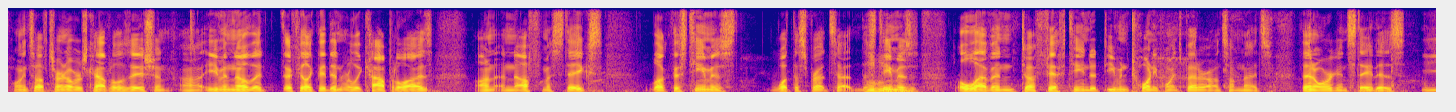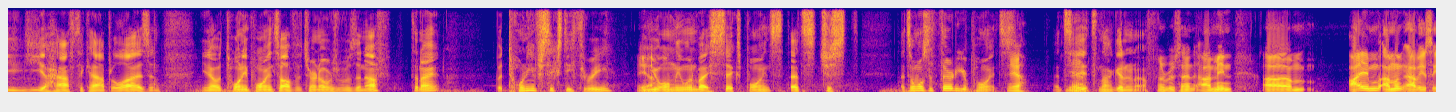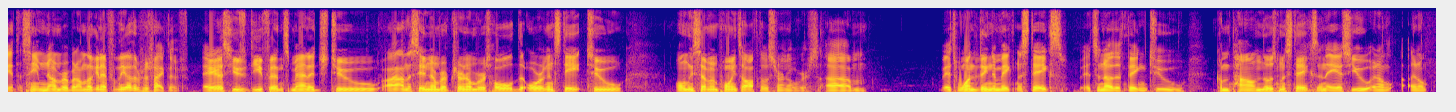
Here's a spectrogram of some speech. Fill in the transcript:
Points off turnovers, capitalization. Uh, even though they, I feel like they didn't really capitalize on enough mistakes. Look, this team is what the spread said. This team is 11 to 15 to even 20 points better on some nights than Oregon State is. You, you have to capitalize, and you know, 20 points off of turnovers was enough tonight, but 20 of 63, Yeah. and you only win by six points. That's just that's almost a third of your points. Yeah. That's Yeah. it's not good enough. Hundred percent. I mean, um, I'm I'm obviously at the same number, but I'm looking at it from the other perspective. ASU's defense managed to, uh, on the same number of turnovers, hold the Oregon State to only seven points off those turnovers. Um, it's one thing to make mistakes; it's another thing to compound those mistakes. And ASU and, and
